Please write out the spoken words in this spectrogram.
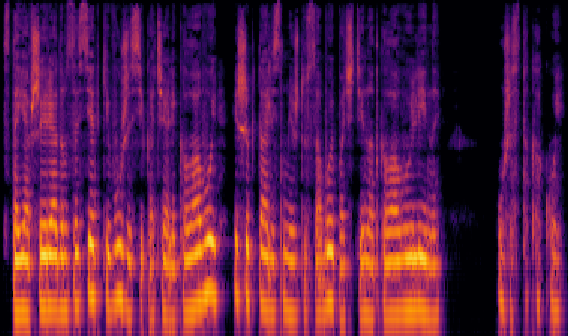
Стоявшие рядом соседки в ужасе качали головой и шептались между собой почти над головой Лины. Ужас-то какой!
